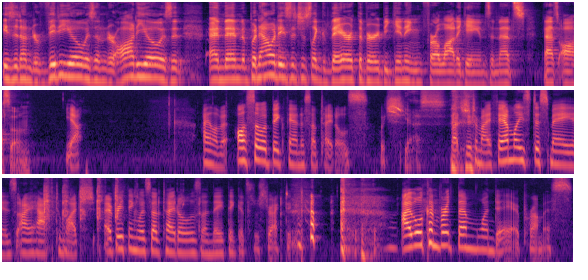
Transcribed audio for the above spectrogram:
is it under video is it under audio is it and then but nowadays it's just like there at the very beginning for a lot of games and that's that's awesome yeah I love it. Also, a big fan of subtitles, which, yes, much to my family's dismay, is I have to watch everything with subtitles, and they think it's distracting. I will convert them one day, I promise.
